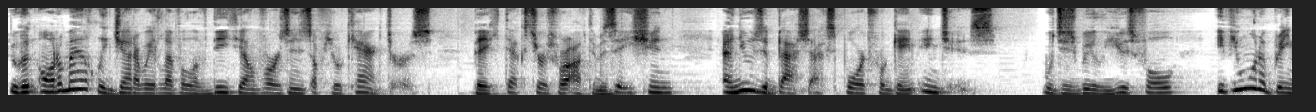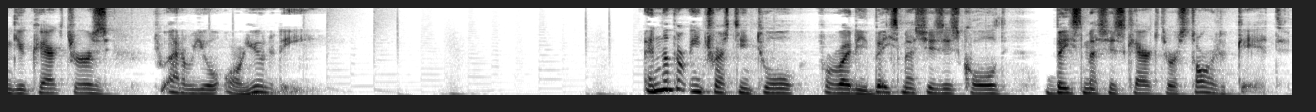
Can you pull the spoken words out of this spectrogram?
You can automatically generate level of detail versions of your characters, bake textures for optimization, and use a batch export for game engines, which is really useful if you want to bring your characters to Unreal or Unity. Another interesting tool for ready base meshes is called Base Meshes Character Starter Kit,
